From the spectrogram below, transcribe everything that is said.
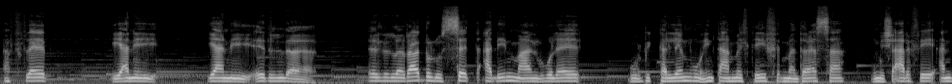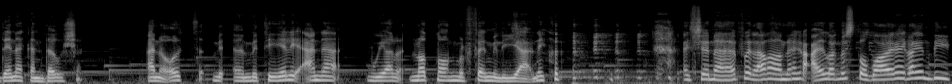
الأفلام يعني يعني ال- الراجل والست قاعدين مع الولاد وبيتكلموا انت عملت إيه في المدرسة ومش عارف إيه. عندنا كان دوشة. أنا قلت متهيألي أنا we are not normal family يعني. عشان أقفل على عائلة مش طبيعية عندي.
